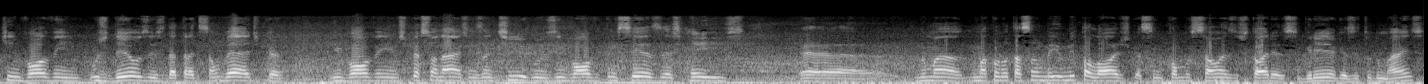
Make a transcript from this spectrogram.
que envolvem os deuses da tradição védica, envolvem os personagens antigos, envolve princesas, reis, é, numa, numa conotação meio mitológica, assim como são as histórias gregas e tudo mais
